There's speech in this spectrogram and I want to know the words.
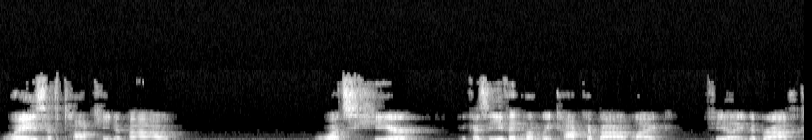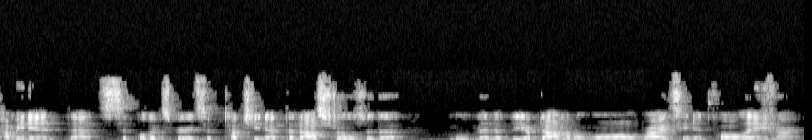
ways of talking about what's here. Because even when we talk about like feeling the breath coming in, that simple experience of touching at the nostrils or the movement of the abdominal wall rising and falling, or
